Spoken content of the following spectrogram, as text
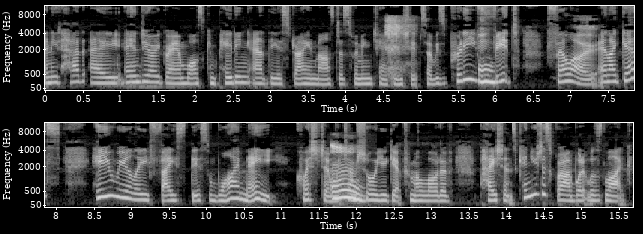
and he'd had a angiogram whilst competing at the Australian Masters Swimming Championship. So he's a pretty mm. fit fellow. And I guess he really faced this why me question, which mm. I'm sure you get from a lot of patients. Can you describe what it was like,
